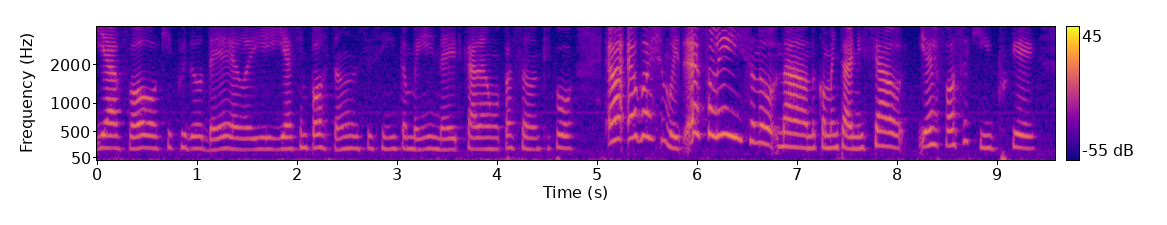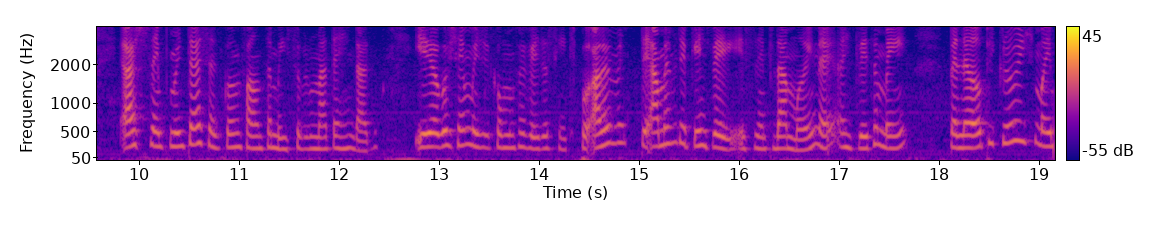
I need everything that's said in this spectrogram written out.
e a avó que cuidou dela, e, e essa importância, assim, também, né? De cada uma passando, tipo... Eu, eu gosto muito. Eu falei isso no, na, no comentário inicial, e reforço aqui, porque... Eu acho sempre muito interessante quando falam também sobre maternidade. E eu gostei muito de como foi feito assim. Tipo, ao mesmo, ao mesmo tempo que a gente vê esse exemplo da mãe, né? A gente vê também Penelope Cruz, mãe,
